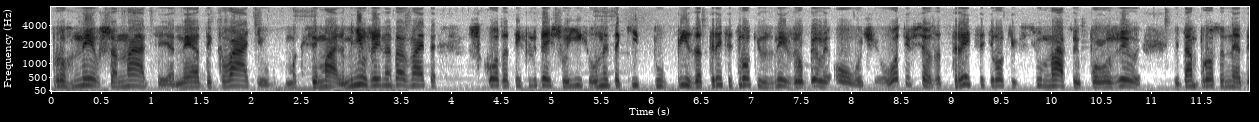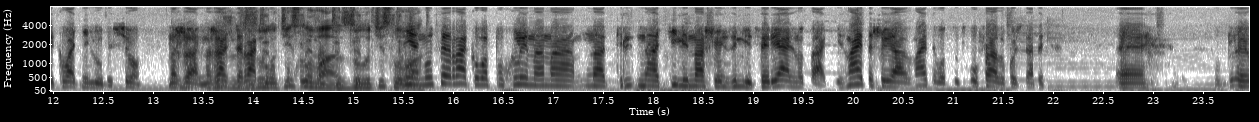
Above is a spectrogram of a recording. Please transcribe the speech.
прогнивша нація, неадекватів максимально. Мені вже іноді, знаєте, шкода тих людей, що їх вони такі тупі, за 30 років з них зробили овочі. От і все, за 30 років всю націю положили, і там просто неадекватні люди. Все, на жаль, на жаль, це ракова Золоті пухлина. слова, золоті слова. Ні, ну це ракова пухлина на, на, на тілі нашої землі. Це реально так. І знаєте, що я, знаєте, от таку фразу хочу сказати. Е, в, е,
